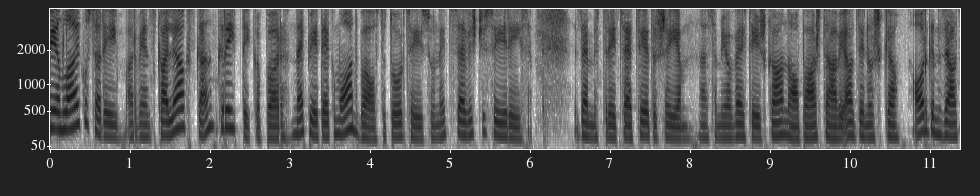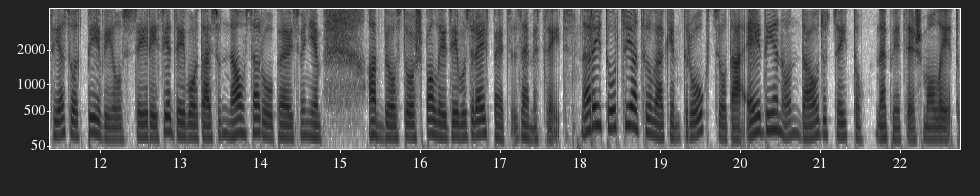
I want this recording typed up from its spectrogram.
Vienlaikus arī arvien skaļāk skan kritika par nepietiekamo atbalstu Turcijas un it sevišķi Sīrijas Sīrijas zemestrīcē cietušajiem. Esam jau vēstījuši, kā no pārstāvi atzinuši, ka organizācija esot pievīlusi Sīrijas iedzīvotājs un nav sarūpējusi viņiem atbilstošu palīdzību uzreiz pēc zemestrīces. Arī Turcijā cilvēkiem trūkst siltā ēdienu un daudzu citu nepieciešamo lietu.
